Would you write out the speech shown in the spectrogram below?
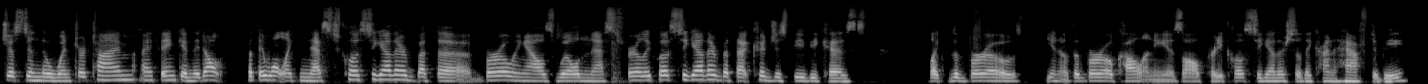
just in the winter time, I think, and they don't. But they won't like nest close together. But the burrowing owls will nest fairly close together. But that could just be because, like the burrow, you know, the burrow colony is all pretty close together, so they kind of have to be.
